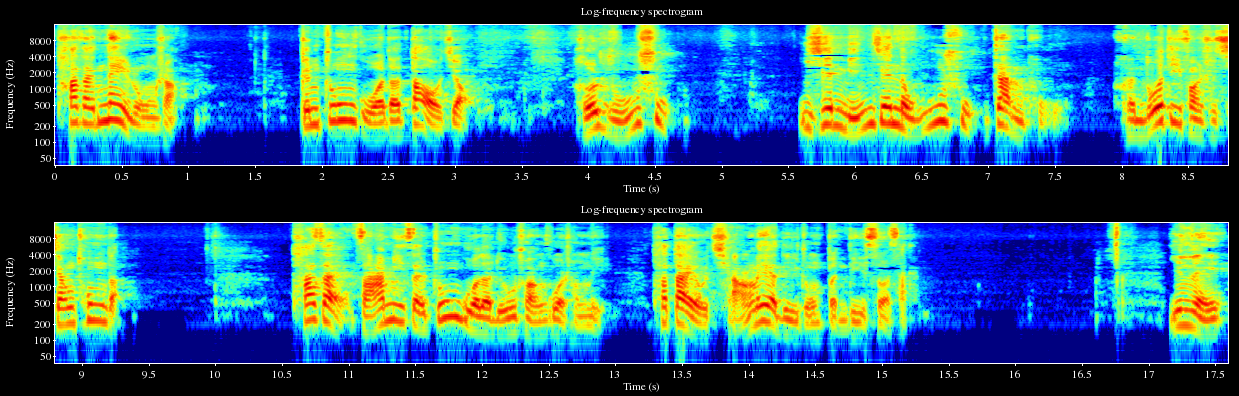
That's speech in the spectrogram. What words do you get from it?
它在内容上跟中国的道教和儒术、一些民间的巫术、占卜很多地方是相通的。它在杂密在中国的流传过程里，它带有强烈的一种本地色彩，因为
